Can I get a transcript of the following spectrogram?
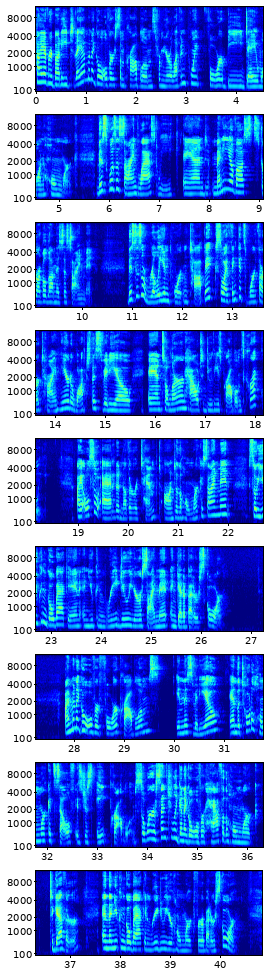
Hi everybody, today I'm going to go over some problems from your 11.4b day 1 homework. This was assigned last week and many of us struggled on this assignment. This is a really important topic, so I think it's worth our time here to watch this video and to learn how to do these problems correctly. I also added another attempt onto the homework assignment, so you can go back in and you can redo your assignment and get a better score. I'm going to go over four problems in this video, and the total homework itself is just eight problems. So we're essentially gonna go over half of the homework together, and then you can go back and redo your homework for a better score.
